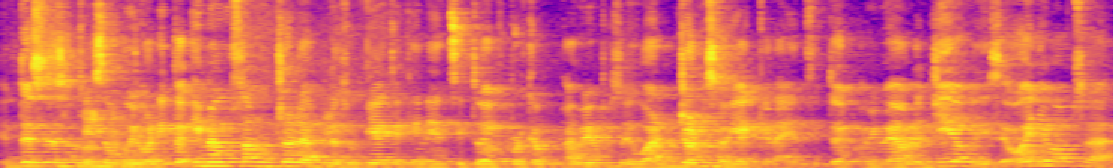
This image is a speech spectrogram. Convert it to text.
Entonces eso me hizo muy bonito y me gusta mucho la filosofía que tiene NC12 porque a mí me pasó igual, yo no sabía que era NC12, a mí me habla Gio, me dice, oye, vamos a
